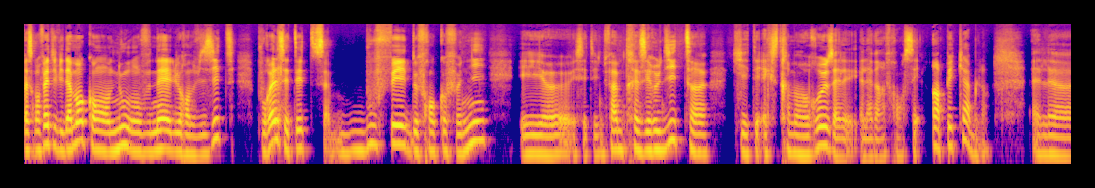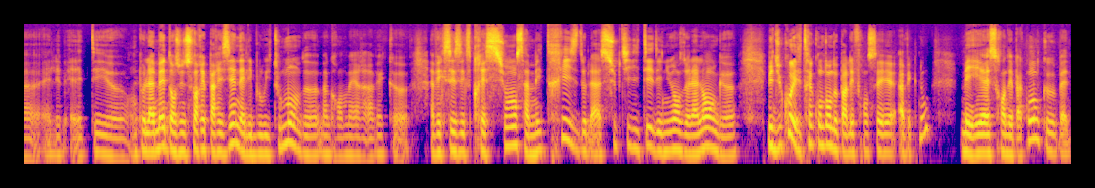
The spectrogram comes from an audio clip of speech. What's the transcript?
Parce qu'en fait, évidemment, quand nous, on venait lui rendre visite, pour elle, c'était sa bouffée de francophonie. Euh, et, c'était une femme très érudite euh, qui était extrêmement heureuse. Elle, avait un français impeccable. Elle, euh, elle, était, on peut la mettre dans une soirée parisienne, elle éblouit tout le monde, ma grand-mère, avec, avec ses expressions, sa maîtrise de la subtilité des nuances de la langue. Mais du coup, elle était très contente de parler français avec nous. Mais elle se rendait pas compte que ben,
